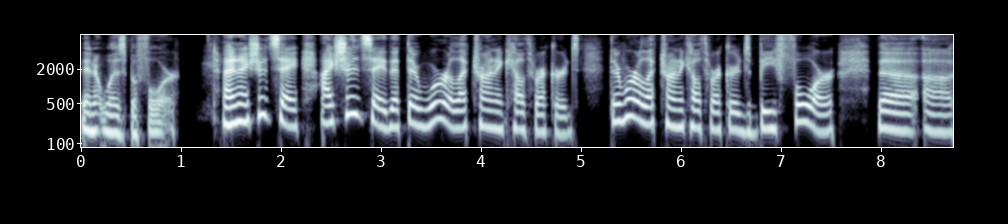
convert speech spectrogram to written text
than it was before. And I should say, I should say that there were electronic health records. There were electronic health records before the uh,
